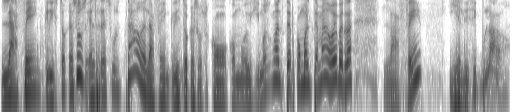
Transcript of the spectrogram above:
la fe en Cristo Jesús, el resultado de la fe en Cristo Jesús. Como, como dijimos con el, te- como el tema de hoy, ¿verdad? La fe y el discipulado.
